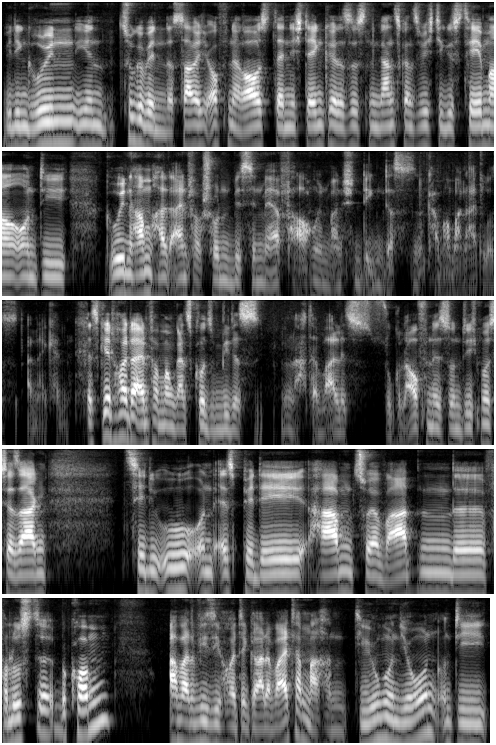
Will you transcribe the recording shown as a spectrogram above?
wie den Grünen ihren Zugewinn. Das sage ich offen heraus, denn ich denke, das ist ein ganz, ganz wichtiges Thema und die Grünen haben halt einfach schon ein bisschen mehr Erfahrung in manchen Dingen. Das kann man mal neidlos anerkennen. Es geht heute einfach mal ganz kurz um, wie das nach der Wahl jetzt so gelaufen ist. Und ich muss ja sagen, CDU und SPD haben zu erwartende Verluste bekommen. Aber wie sie heute gerade weitermachen, die Junge Union und die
